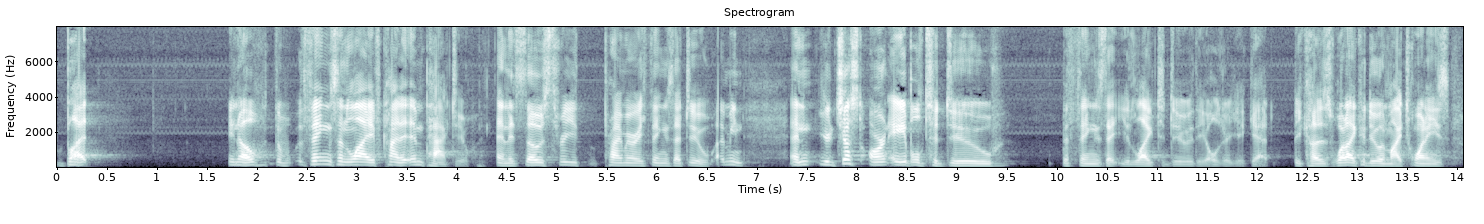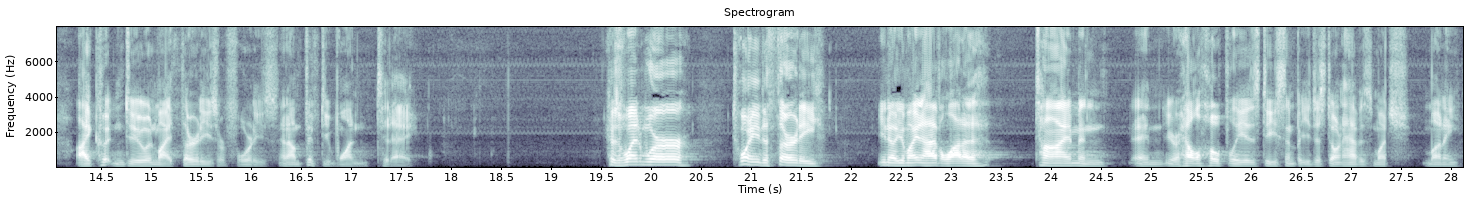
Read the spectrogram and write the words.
But, you know, the things in life kind of impact you. And it's those three primary things that do. I mean, and you just aren't able to do the things that you like to do the older you get. Because what I could do in my 20s, I couldn't do in my 30s or 40s. And I'm 51 today. Because when we're 20 to 30, you know, you might not have a lot of time and, and your health hopefully is decent, but you just don't have as much money.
